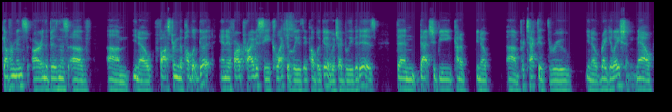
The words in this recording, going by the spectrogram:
governments are in the business of, um, you know, fostering the public good. And if our privacy collectively is a public good, which I believe it is, then that should be kind of, you know, um, protected through, you know, regulation. Now,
